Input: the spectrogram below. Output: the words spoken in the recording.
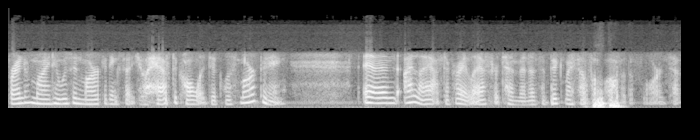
friend of mine who was in marketing said, "You have to call it Dickless Marketing." And I laughed. I probably laughed for ten minutes and picked myself up off of the floor and said,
